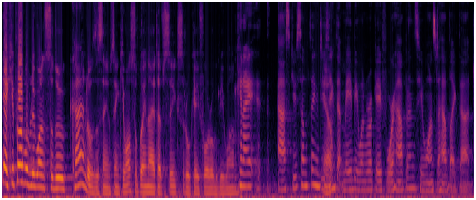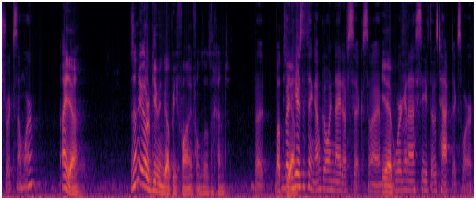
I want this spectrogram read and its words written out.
Yeah, he probably wants to do kind of the same thing. He wants to play knight f6, rook a4, rook b1. Can I ask you something? Do you Yeah. think that maybe when rook a4 happens, he wants to have like that trick somewhere? Ah, yeah. Then you are giving up e5 on the other hand. But But but yeah. here's the thing: I'm going knight f6, so I'm, Yep. we're gonna see if those tactics work.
